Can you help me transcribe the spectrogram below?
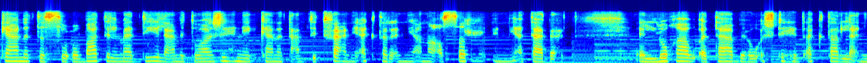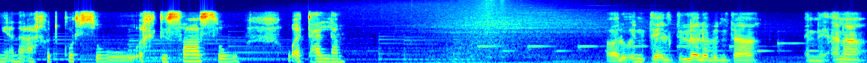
كانت الصعوبات المادية اللي عم تواجهني كانت عم تدفعني أكثر إني أنا أصر إني أتابع اللغة وأتابع وأجتهد أكثر لأني أنا أخذ كورس واختصاص وأتعلم. قالوا أنت قلت لها لبنتها إني أنا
